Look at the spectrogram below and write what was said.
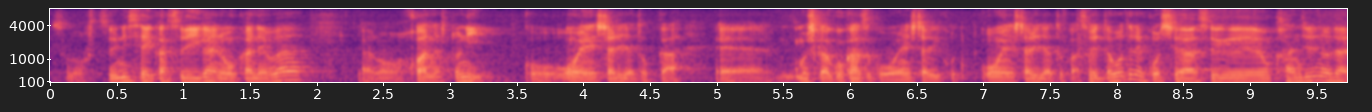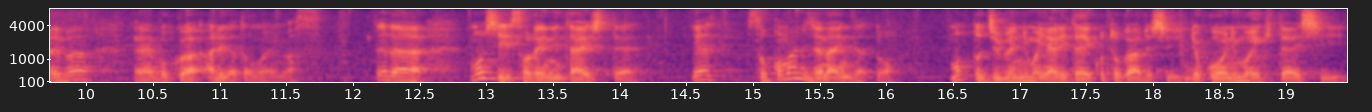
その普通に生活する以外のお金はあの他の人にこう応援したりだとか、えーもしくはご家族を応援したり応援したりだとかそういったことでこう幸せを感じるのであれば、えー僕はありだと思います。ただもしそれに対していやそこまでじゃないんだともっと自分にもやりたいことがあるし旅行にも行きたいし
